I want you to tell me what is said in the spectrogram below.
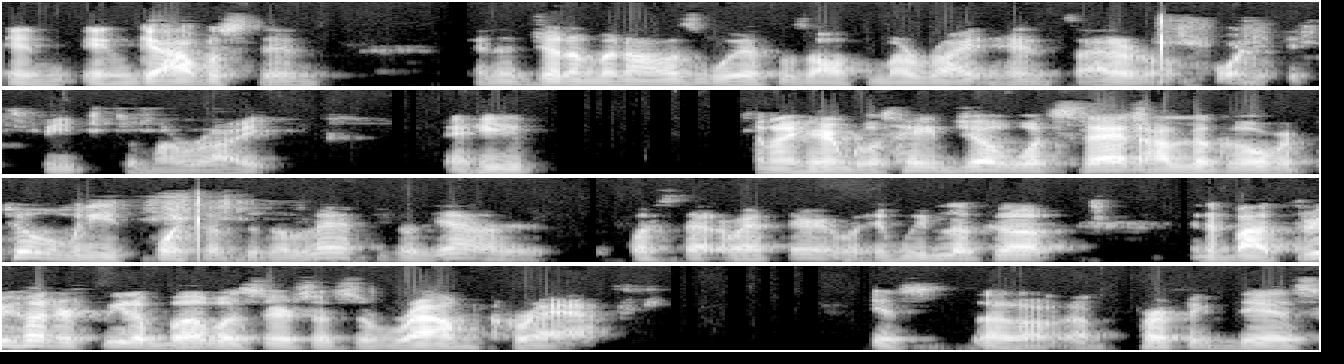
in in Galveston, and the gentleman I was with was off to my right hand side. I don't know, 40, 50 feet to my right, and he and I hear him goes, "Hey Joe, what's that?" And I look over to him, and he points up to the left. He goes, "Yeah, what's that right there?" And we look up, and about 300 feet above us, there's a round craft. It's a, a perfect disc.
